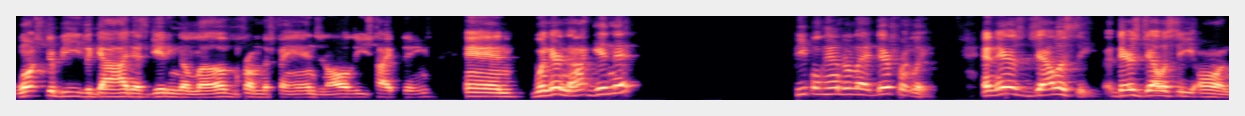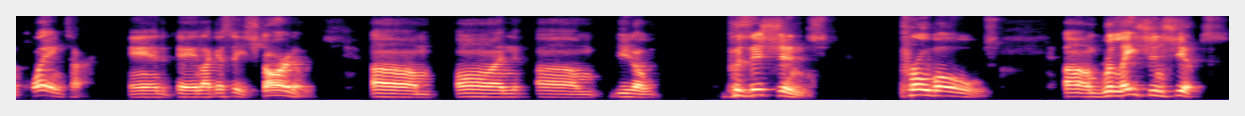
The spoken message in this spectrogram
wants to be the guy that's getting the love from the fans and all these type things. And when they're not getting it, people handle that differently. And there's jealousy. There's jealousy on playing time. And and like I say, stardom, um, on um, you know, positions, Pro Bowls, um, relationships.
